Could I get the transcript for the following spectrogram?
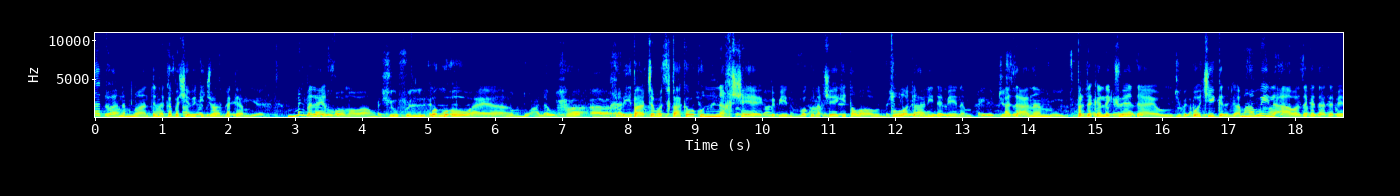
ناتوانم نواندنەکە بە شێوەیەکی جوان بکەم من بەلای خۆمەوە ئەشوف وەکو ئەو وایە خەری پارچە مۆسیقاکە وەکو نەخشەیەک ببینم وەکو نەخشەیەکی تەواو توڵەکانی دەبێنم ئەزانم پردەکە لەکوێدایە و بۆچی گرنگ ئەم هەمووی لە ئاوازەکەدا دەبێ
